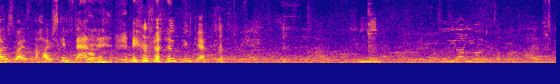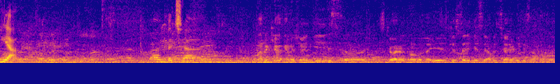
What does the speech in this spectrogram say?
Harsh? Where's- Harsh can stand in front of the camera. So you are here to support Harsh. Yeah. Oh, bichara. हमारा क्या कहना चाहेंगी इस अ, इसके बारे में थोड़ा बताइए किस तरीके से आप इस चैरिटी के साथ हैं?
